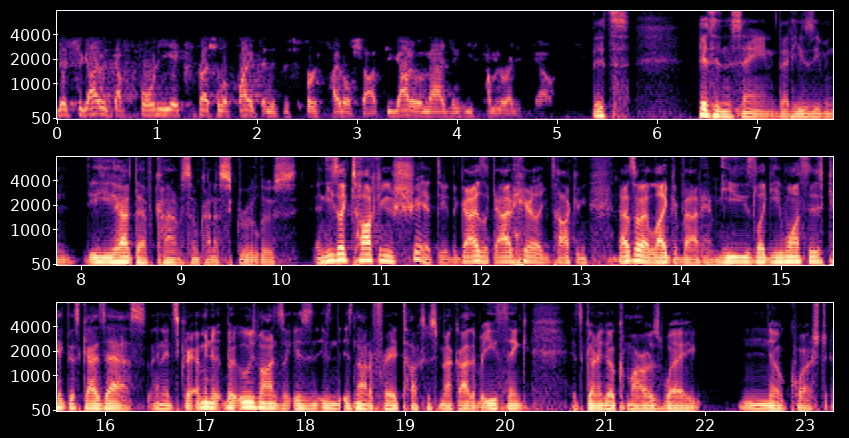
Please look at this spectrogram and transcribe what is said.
this is a guy who's got 48 professional fights and it's his first title shot. So you got to imagine he's coming ready to go. It's it's insane that he's even you have to have kind of some kind of screw loose. And he's like talking shit, dude. The guy's like out here like talking. That's what I like about him. He's like he wants to just kick this guy's ass, and it's great. I mean, but Usman's is is, is not afraid to talk some smack either. But you think it's going to go Kamaru's way, no question.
